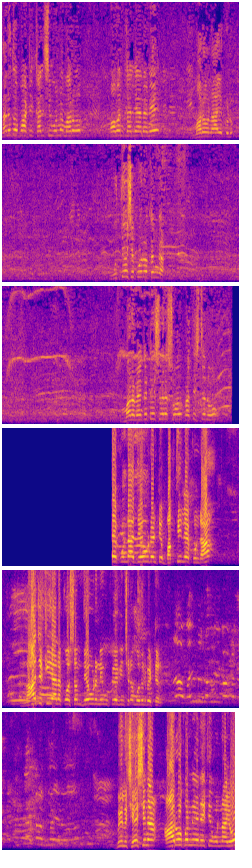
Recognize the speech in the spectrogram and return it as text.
తనతో పాటు కలిసి ఉన్న మరో పవన్ కళ్యాణ్ అనే మరో నాయకుడు. ఉద్దేశపూర్వకంగా మన వెంకటేశ్వర స్వామి ప్రతిష్టను లేకుండా దేవుడు అంటే భక్తి లేకుండా రాజకీయాల కోసం దేవుడిని ఉపయోగించడం మొదలుపెట్టారు. వీళ్ళు చేసిన ఆరోపణలు ఏదైతే ఉన్నాయో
